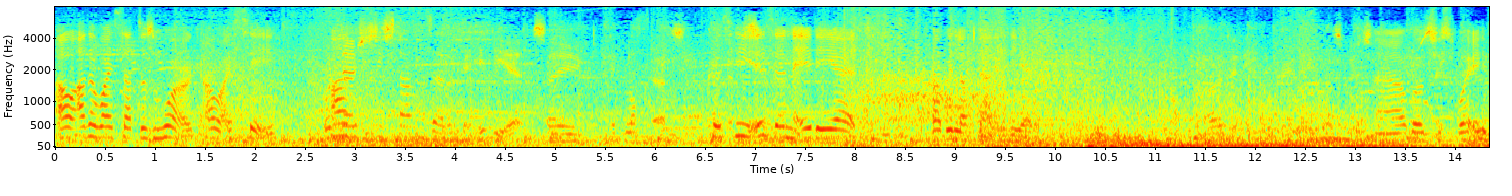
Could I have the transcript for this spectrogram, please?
Oh, otherwise that doesn't work. Oh, I see. Well, no, she stands there like an idiot, so they block us. Because he is an idiot. But we love that idiot. Oh, I don't need it really. That's what it's- Uh, we'll just wait.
